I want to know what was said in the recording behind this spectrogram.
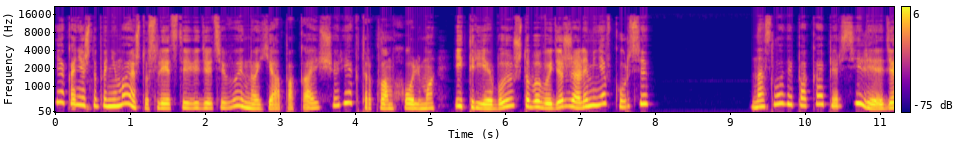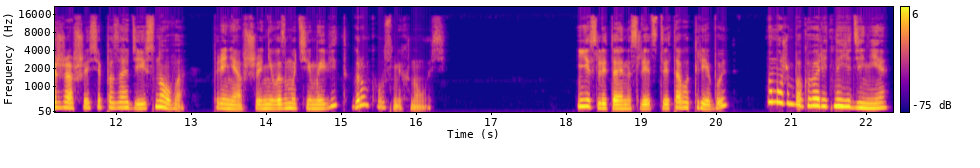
Я, конечно, понимаю, что следствие ведете вы, но я пока еще ректор Кламхольма и требую, чтобы вы держали меня в курсе. На слове «пока» Персилия, державшаяся позади и снова, принявшая невозмутимый вид, громко усмехнулась. «Если тайна следствия того требует, мы можем поговорить наедине»,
